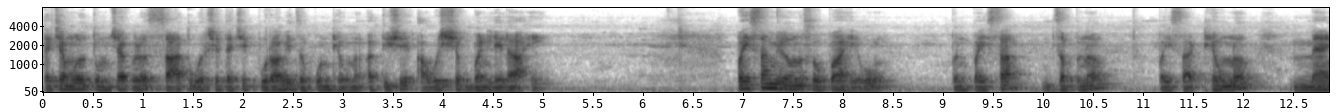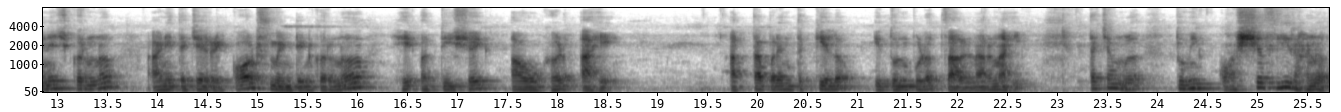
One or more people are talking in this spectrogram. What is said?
त्याच्यामुळं तुमच्याकडं सात वर्ष त्याचे पुरावे जपून ठेवणं अतिशय आवश्यक बनलेलं आहे. पैसा मिळवणं सोपं आहे हो. पण पैसा जपणं पैसा ठेवणं मॅनेज करणं आणि त्याचे रेकॉर्ड्स मेंटेन करणं हे अतिशय अवघड आहे. आत्तापर्यंत केलं इथून पुढं चालणार नाही. त्याच्यामुळं तुम्ही कॉशियसली राहणं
